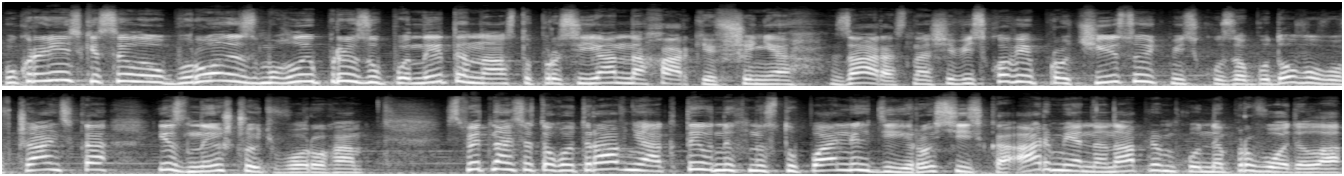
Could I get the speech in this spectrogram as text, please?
Українські сили оборони змогли призупинити наступ росіян на Харківщині. Зараз наші військові прочісують міську забудову Вовчанська і знищують ворога. З 15 травня активних наступальних дій російська армія на напрямку не проводила,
